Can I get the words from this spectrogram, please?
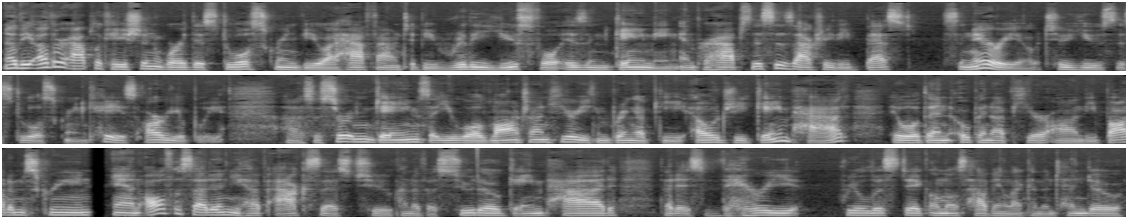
Now, the other application where this dual screen view I have found to be really useful is in gaming, and perhaps this is actually the best scenario to use this dual screen case, arguably. Uh, so certain games that you will launch on here, you can bring up the LG gamepad. It will then open up here on the bottom screen, and all of a sudden you have access to kind of a pseudo gamepad that is very realistic, almost having like a Nintendo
